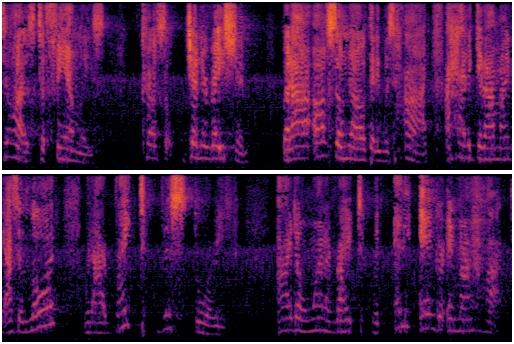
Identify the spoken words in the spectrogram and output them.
does to families, curse generation. But I also know that it was hard. I had to get on my knee. I said, Lord, when I write this story, I don't want to write with any anger in my heart.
